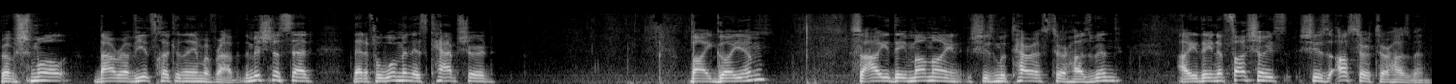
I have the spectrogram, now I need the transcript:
Rav Shmuel Bar Rav Yitzchak in the name of Rav. The Mishnah said that if a woman is captured by Goyim, so Al Yidei Mamain, she's mutaras to her husband. Al Yidei Nefashos, she's usher to her husband.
